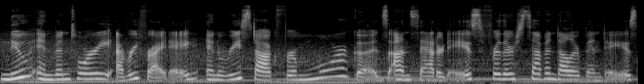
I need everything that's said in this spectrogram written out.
New inventory every Friday and restock for more goods on Saturdays for their $7 bin days.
